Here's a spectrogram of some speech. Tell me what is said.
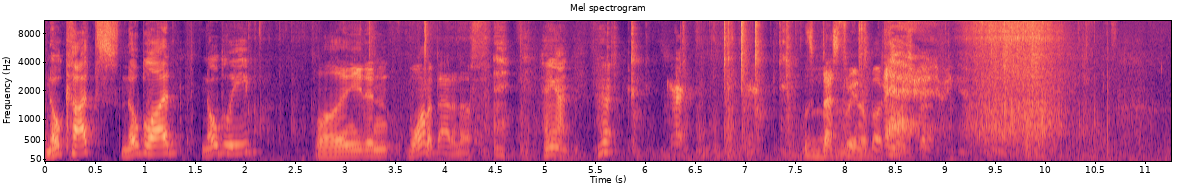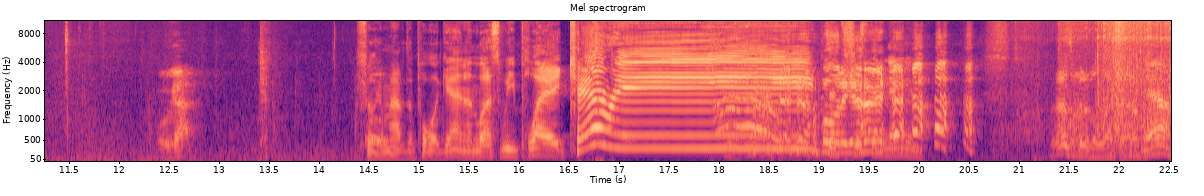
No cuts, no blood, no bleed. Well, then you didn't want it bad enough. Hang on. It's the best 300 bucks. you've spent. What we got? I feel like I'm gonna have to pull again unless we play Carrie. Pull it It's just a again. That was a bit of a letdown. Yeah.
